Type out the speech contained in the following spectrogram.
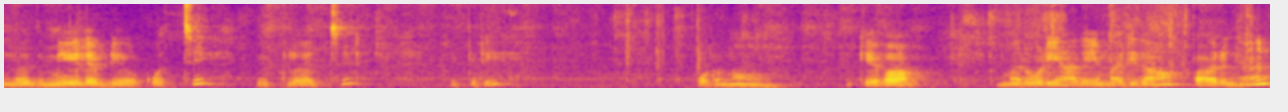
இந்த இது மேலே இப்படி வச்சு இதுக்குள்ளே வச்சு இப்படி போடணும். ஓகேவா மறுபடியும் அதே மாதிரி தான் பாருங்கள்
